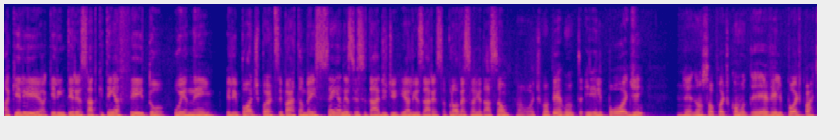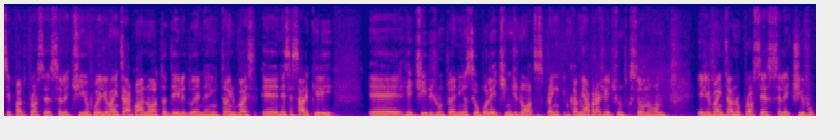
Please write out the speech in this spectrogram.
aquele, aquele interessado que tenha feito o Enem, ele pode participar também sem a necessidade de realizar essa prova, essa redação? Uma ótima pergunta. Ele pode, né, não só pode como deve, ele pode participar do processo seletivo, ele vai entrar com a nota dele do Enem, então ele vai. É necessário que ele é, retire junto ao Enem o seu boletim de notas para encaminhar para a gente junto com o seu nome. Ele vai entrar no processo seletivo,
